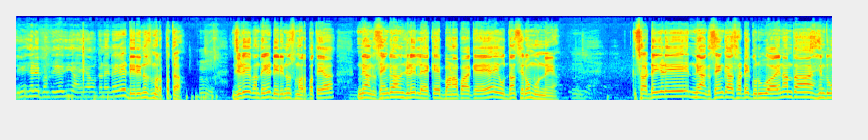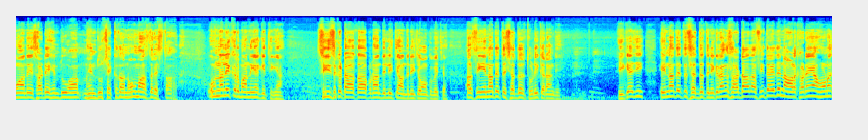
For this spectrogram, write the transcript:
ਇਹ ਜਿਹੜੇ ਬੰਦੇ ਆ ਜੀ ਆਏ ਆ ਉਦੋਂ ਨੇ ਡੇਰੇ ਨੂੰ ਸਮਰਪਿਤ ਆ। ਜਿਹੜੇ ਬੰਦੇ ਇਹ ਡੇਰੇ ਨੂੰ ਸਮਰਪਿਤ ਆ, ਨਿਹੰਗ ਸਿੰਘਾਂ ਨੂੰ ਜਿਹੜੇ ਲੈ ਕੇ ਬਾਣਾ ਪਾ ਕੇ ਆਏ ਆ, ਇਹ ਉਦਾਂ ਸਿਰੋਂ ਮੁੰਨੇ ਆ। ਸਾਡੇ ਜਿਹੜੇ ਨਿਹੰਗ ਸਿੰਘ ਆ, ਸਾਡੇ ਗੁਰੂ ਆ, ਇਹਨਾਂ ਨੂੰ ਤਾਂ ਹਿੰਦੂਆਂ ਦੇ, ਸਾਡੇ ਹਿੰਦੂਆਂ, ਹਿੰਦੂ ਸਿੱਖ ਦਾ ਨੌ ਮਾਸ ਦਾ ਰਿਸ਼ਤਾ। ਉਹਨਾਂ ਲਈ ਕੁਰਬਾਨੀਆਂ ਕੀਤੀਆਂ। ਸੀਸ ਕਟਾਤਾ ਆਪਣਾ ਦਿੱਲੀ ਚਾਂਦਨੀ ਚੌਂਕ ਵਿੱਚ। ਅਸੀਂ ਇਹਨਾਂ ਤੇ ਤਸ਼ੱਦਦ ਥੋੜੀ ਕਰਾਂਗੇ। ਠੀਕ ਹੈ ਜੀ? ਇਹਨਾਂ ਤੇ ਤਸ਼ੱਦਦ ਨਹੀਂ ਕਰਾਂਗੇ। ਸਾਡਾ ਤਾਂ ਅਸੀਂ ਤਾਂ ਇਹਦੇ ਨਾਲ ਖੜੇ ਆ। ਹੁਣ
